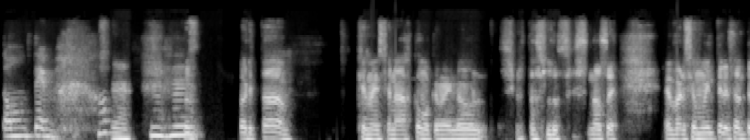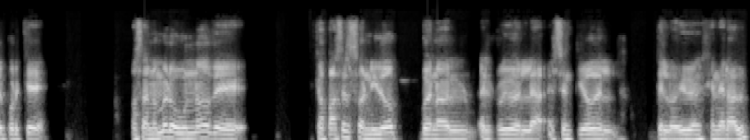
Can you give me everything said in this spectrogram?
todo un tema. Pues, ahorita que mencionabas como que me vino ciertas luces, no sé, me pareció muy interesante porque, o sea, número uno de capaz el sonido, bueno, el, el ruido, el, el sentido del, del, oído en general,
